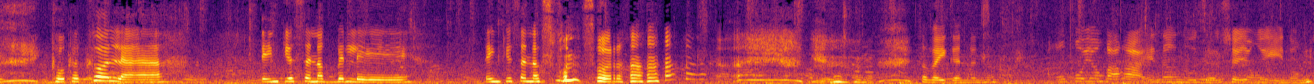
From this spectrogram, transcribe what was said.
Coca-Cola. Thank you sa nagbili. Thank you sa nag-sponsor. Sabay ganun. Ako po yung kakain ng noodles, siya yung iinom.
